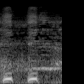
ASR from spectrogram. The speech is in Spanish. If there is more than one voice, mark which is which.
Speaker 1: hip, hip.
